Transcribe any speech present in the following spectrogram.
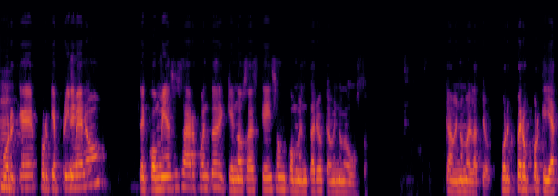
¿Por qué? Porque primero te comienzas a dar cuenta de que no sabes qué hizo un comentario que a mí no me gustó que a mí no me latió, pero porque ya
